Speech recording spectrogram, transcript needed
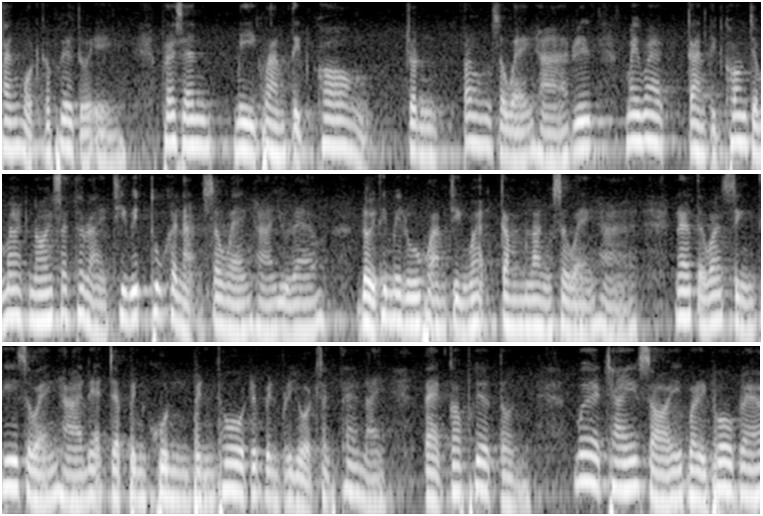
ทั้งหมดก็เพื่อตัวเอง เพราะฉะนั้นมีความติดข้อง จนต้องแสวงหาหรือไม่ว่าการติดข้องจะมากน้อยสักเท่าไหร่ชีวิตทุกขณะแสวงหาอยู่แล้ว โดยที่ไม่รู้ความจริงว่ากำลังแสวงหาแล้วแต่ว่าสิ่งที่แสวงหาเนี่ยจะเป็นคุณเป็นโทษหรือเป็นประโยชน์สักแค่ไหน แต่ก็เพื่อตน เมื่อใช้สอยบริโภคแล้ว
